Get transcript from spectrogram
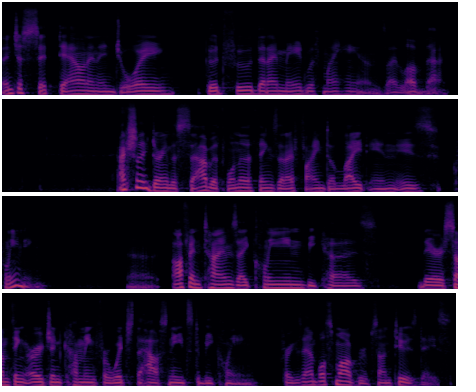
then just sit down and enjoy good food that I made with my hands. I love that. Actually, during the Sabbath, one of the things that I find delight in is cleaning. Uh, oftentimes, I clean because there's something urgent coming for which the house needs to be clean. For example, small groups on Tuesdays.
